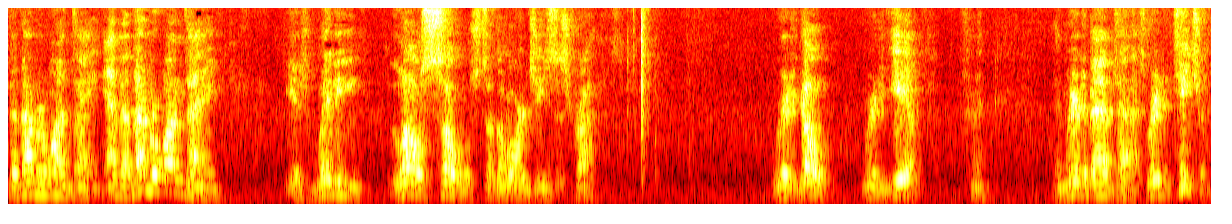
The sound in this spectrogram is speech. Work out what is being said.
the number one thing. And the number one thing is winning lost souls to the Lord Jesus Christ. We're to go, we're to give, and we're to baptize, we're to teach them.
